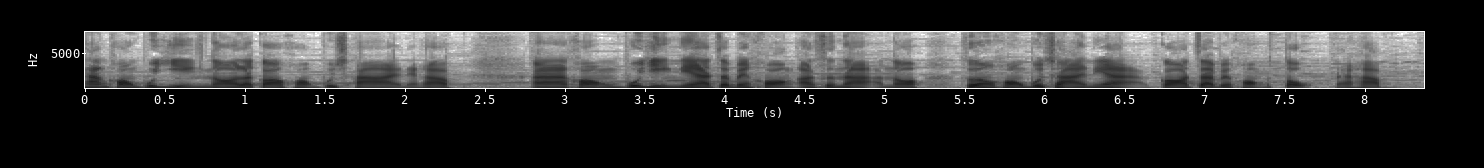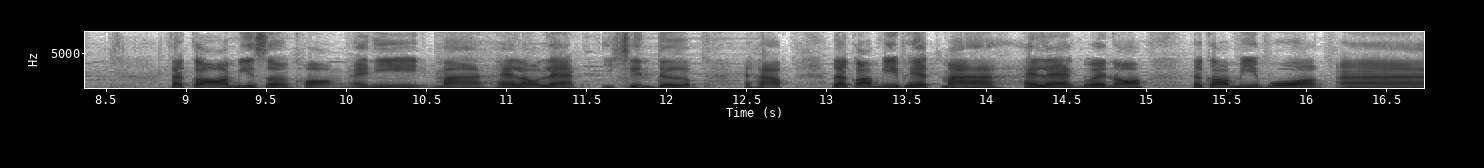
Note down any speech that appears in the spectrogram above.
ทั้งของผู้หญิงเนาะแล้วก็ของผู้ชายนะครับอ่าของผู้หญิงเนี่ยจะเป็นของอาสนะเนาะส่วนของผู้ชายเนี่ยก็จะเป็นของโตะนะครับ แล้วก็มีส่วนของไอ้นี่มาให้เราแลกอีกเช่นเดิมนะครับ แล้วก็มีเพชรมาให้แลกด้วยเนาะแล้วก็มีพวกอ่า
